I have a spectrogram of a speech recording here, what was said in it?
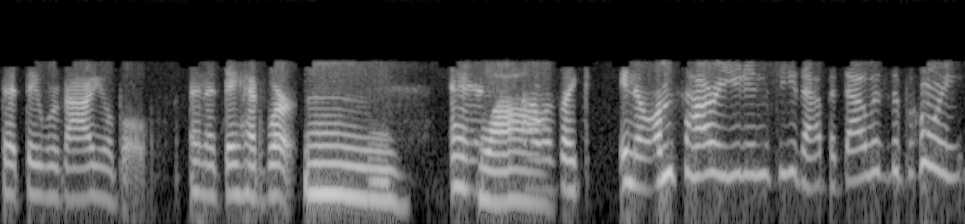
that they were valuable and that they had worked. Mm. And wow. I was like, you know, I'm sorry you didn't see that, but that was the point.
